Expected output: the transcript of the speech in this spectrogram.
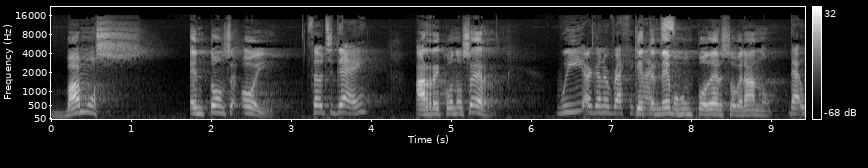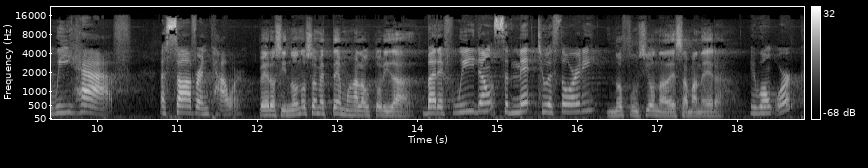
Vamos entonces hoy So today, a reconocer we are going to que recognize tenemos un poder soberano. that we have a sovereign power. Pero si no nos sometemos a la autoridad, But if we don't submit to authority, no funciona de esa manera. it won't work.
